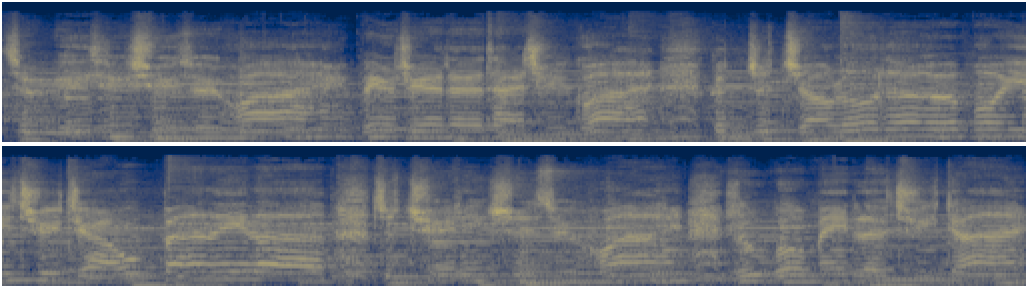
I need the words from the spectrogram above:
这已经是最坏，别人觉得太奇怪，跟着角落的恶魔一起跳舞。Burn it up，这确定是最坏。如果没了期待，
